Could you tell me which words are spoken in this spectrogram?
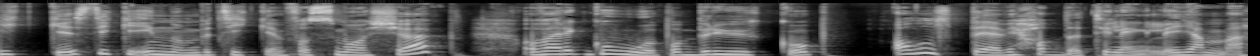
ikke stikke innom butikken for småkjøp, og være gode på å bruke opp alt det vi hadde tilgjengelig hjemme.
